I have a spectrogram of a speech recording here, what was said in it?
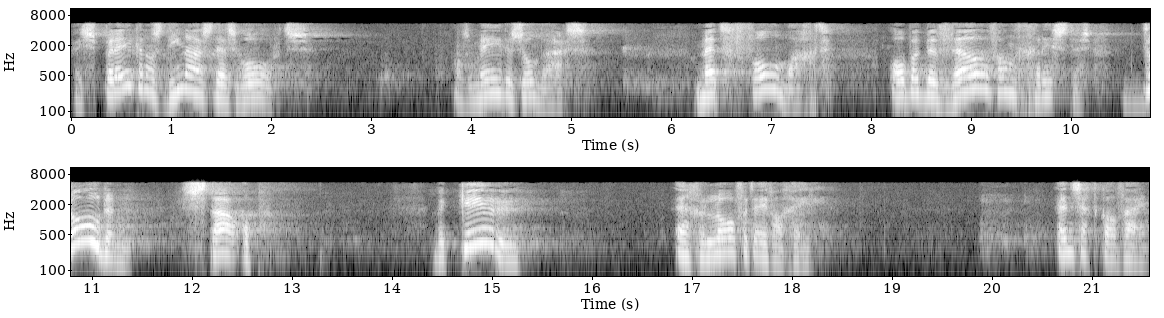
Wij spreken als dienaars des woords, als medezondaars, met volmacht op het bevel van Christus. Doden, sta op. Bekeer u en geloof het evangelie. En zegt Calvijn,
